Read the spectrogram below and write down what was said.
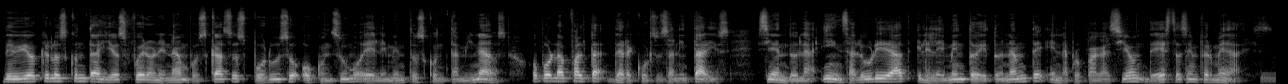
debido a que los contagios fueron en ambos casos por uso o consumo de elementos contaminados o por la falta de recursos sanitarios, siendo la insalubridad el elemento detonante en la propagación de estas enfermedades.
